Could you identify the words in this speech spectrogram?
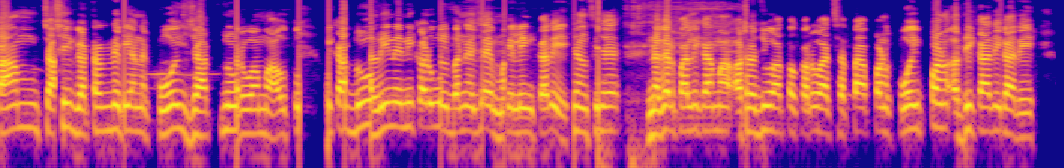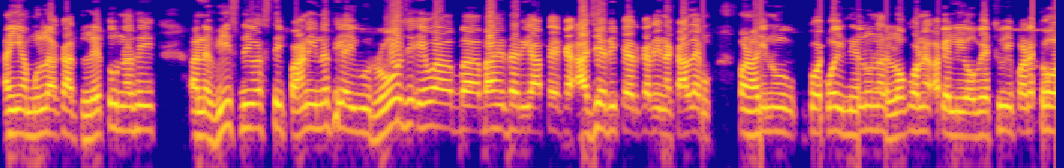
કામ ચાસી ગટરની અને કોઈ જાતનું કરવામાં આવતું કરવા છતાં પણ કોઈ પણ અધિકારી અહીંયા મુલાકાત લેતું નથી અને વીસ દિવસથી પાણી નથી આવ્યું. રોજ એવા બાહેધરી આપે કે આજે રિપેર કરીને કાલે પણ હજીનું કોઈ- કોઈ નેલું નથી. લોકોને અકેલીઓ વેઠવી પડે. તો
